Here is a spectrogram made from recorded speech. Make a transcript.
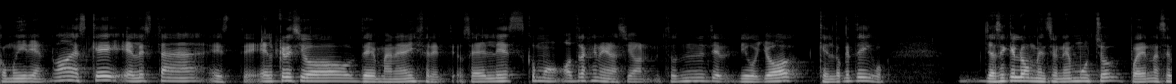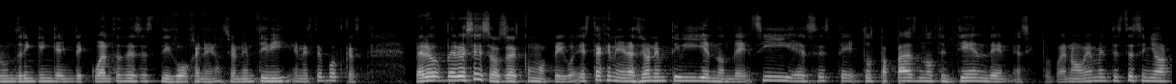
como dirían, no, es que él está, este, él creció de manera diferente, o sea, él es como otra generación. Entonces, digo, yo, ¿qué es lo que te digo? Ya sé que lo mencioné mucho, pueden hacer un drinking game de cuántas veces digo generación MTV en este podcast. Pero, pero es eso, o sea, es como te digo, esta generación MTV en donde sí, es este, tus papás no te entienden, así, pues bueno, obviamente este señor,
